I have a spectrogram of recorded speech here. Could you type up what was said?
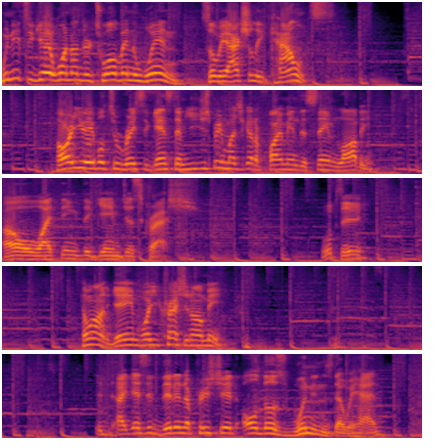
We need to get one under 12 and win, so it actually counts. How are you able to race against them? You just pretty much gotta find me in the same lobby. Oh, I think the game just crashed. Whoopsie. Come on, game, why are you crashing on me? It, I guess it didn't appreciate all those winnings that we had.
